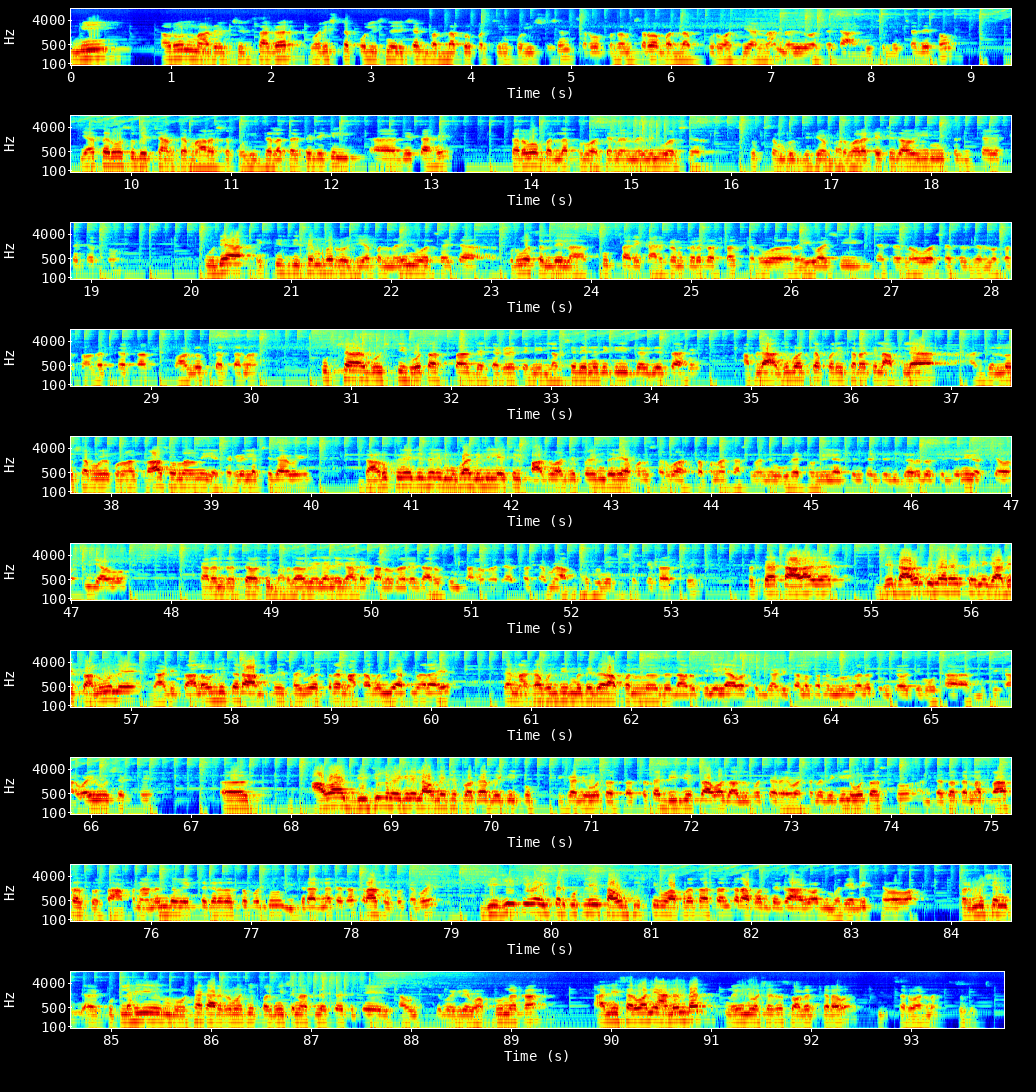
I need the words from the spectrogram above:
मी अरुण महादेव क्षीरसागर वरिष्ठ पोलीस निरीक्षक बदलापूर पश्चिम पोलीस स्टेशन सर्वप्रथम सर्व बदलापूरवासियांना नवीन वर्षाच्या हार्दिक शुभेच्छा देतो. या सर्व शुभेच्छा आमच्या महाराष्ट्र पोलीस दलातर्फे देखील देत आहे. सर्व बदलापूरवासियांना नवीन वर्ष सुख समृद्धी किंवा भरभराट्याची जावं ही मी सदिच्छा व्यक्त करतो. उद्या एकतीस डिसेंबर रोजी आपण नवीन वर्षाच्या पूर्वसंध्येला खूप सारे कार्यक्रम करत असतात. सर्व रहिवासी त्याचं नऊ वर्षाचं जन्मोत्सव स्वागत करतात. स्वागत करताना खूपशा गोष्टी होत असतात. ज्याच्याकडे त्यांनी लक्ष देणं देखील गरजेचं आहे. आपल्या आजूबाजूच्या परिसरातील आपल्या जल्लोषामुळे कोणाला त्रास होणार नाही याच्याकडे लक्ष द्यावे. दारू पिण्याची जरी मुभा दिलेली असेल पाच वाजेपर्यंत जरी आपण सर्व आस्थापना शासनाने उघड्या ठेवलेल्या असेल तरी त्याची गरज असेल त्यांनी रस्त्यावरती यावं. कारण रस्त्यावरती भरधाव वेगाने गाड्या चालवणारे दारू पिऊन चालवणारे असतात त्यामुळे अपघात होण्याची शक्यता असते. तर त्या टाळाव्यात. जे दारू पिणार आहेत त्यांनी गाडी चालवू नये. गाडी चालवली तर आमचे सर्वत्र नाकाबंदी असणार आहे. त्या नाकाबंदीमध्ये जर आपण जर दारू पिलेल्या अवस्थेत गाडी चालवताना मिळून आलं तुमच्यावरती मोठा मोठी कारवाई होऊ शकते. आवाज डीजे वगैरे लावण्याचे प्रकार देखील खूप ठिकाणी होत असतात. तर त्या डीजेचा आवाज आजूबाजूच्या रहिवाशांना देखील होत असतो आणि त्याचा त्यांना त्रास असतो. तर आपण आनंद व्यक्त करत असतो पण तो इतरांना त्याचा त्रास होतो. त्यामुळे डीजे किंवा इतर कुठलेही साऊंड सिस्टीम वापरत असाल तर आपण त्याचा आवाज मर्यादित ठेवावा. परमिशन कुठल्याही मोठ्या कार्यक्रमाची परमिशन असल्याशिवाय तिथे साऊंड सिस्टीम वगैरे वापरू नका. आणि सर्वांनी आनंदात नवीन वर्षाचं स्वागत करावं. सर्वांना शुभेच्छा.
